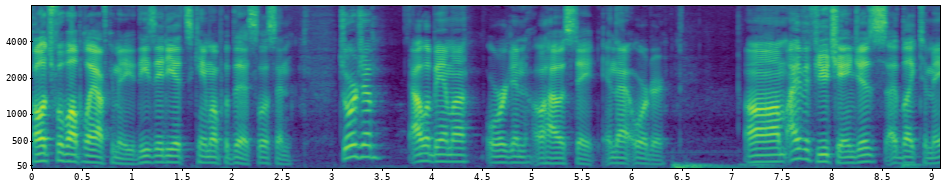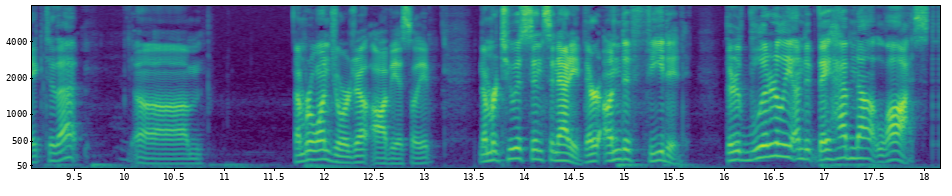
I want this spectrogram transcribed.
College Football Playoff Committee. These idiots came up with this. Listen, Georgia, Alabama, Oregon, Ohio State in that order. Um, I have a few changes I'd like to make to that. Um, number one, Georgia, obviously. Number two is Cincinnati. They're undefeated. They're literally unde- They have not lost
